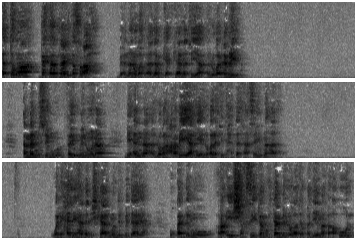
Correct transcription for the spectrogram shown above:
التوراة ذكرت ذلك صراحة. بأن لغة آدم كانت هي اللغة العبرية. أما المسلمون فيؤمنون بأن اللغة العربية هي اللغة التي تحدثها سيدنا آدم. ولحل هذا الإشكال منذ البداية أقدم رأيي الشخصي كمهتم باللغة القديمة فأقول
